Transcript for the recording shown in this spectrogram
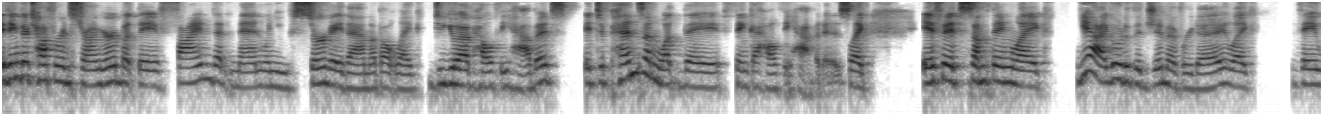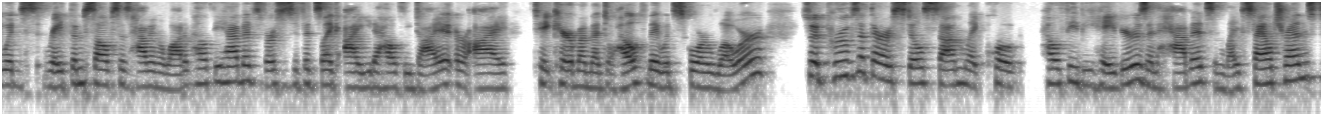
They think they're tougher and stronger, but they find that men, when you survey them about like, do you have healthy habits? It depends on what they think a healthy habit is. Like, if it's something like, yeah, I go to the gym every day, like they would rate themselves as having a lot of healthy habits versus if it's like, I eat a healthy diet or I take care of my mental health, they would score lower. So it proves that there are still some like quote healthy behaviors and habits and lifestyle trends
